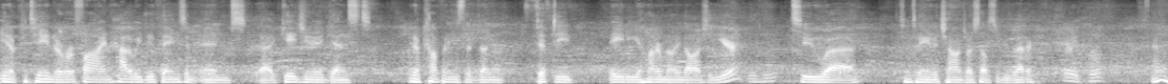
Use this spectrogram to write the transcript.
you know, continuing to refine how do we do things and, and uh, gauging it against you know companies that have done 50, 80, 100 million dollars a year to uh, continue to challenge ourselves to be better. very cool. Yeah,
